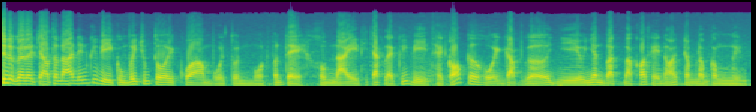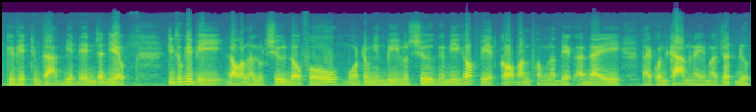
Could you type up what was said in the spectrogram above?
Xin được gửi lời chào thân ái đến quý vị cùng với chúng tôi qua mỗi tuần một vấn đề. Hôm nay thì chắc là quý vị sẽ có cơ hội gặp gỡ nhiều nhân vật mà có thể nói trong đồng cộng người Việt chúng ta biết đến rất nhiều. Kính thưa quý vị, đó là luật sư Đỗ Phú, một trong những vị luật sư người Mỹ gốc Việt có văn phòng làm việc ở đây tại quận Cam này mà rất được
